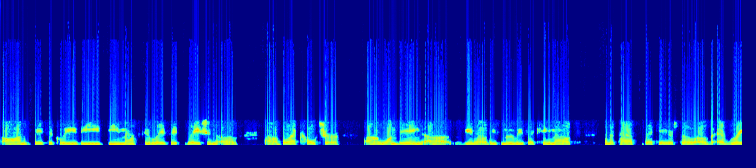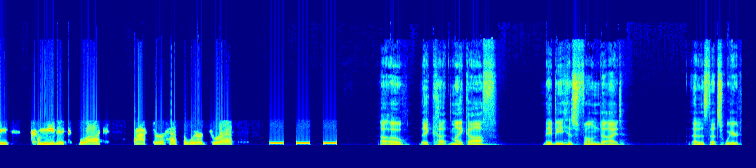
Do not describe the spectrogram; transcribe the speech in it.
on basically the demasculization of uh, black culture. Uh, one being uh, you know these movies that came out in the past decade or so of every comedic black actor has to wear a dress. Uh oh, they cut Mike off. Maybe his phone died. That is that's weird.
